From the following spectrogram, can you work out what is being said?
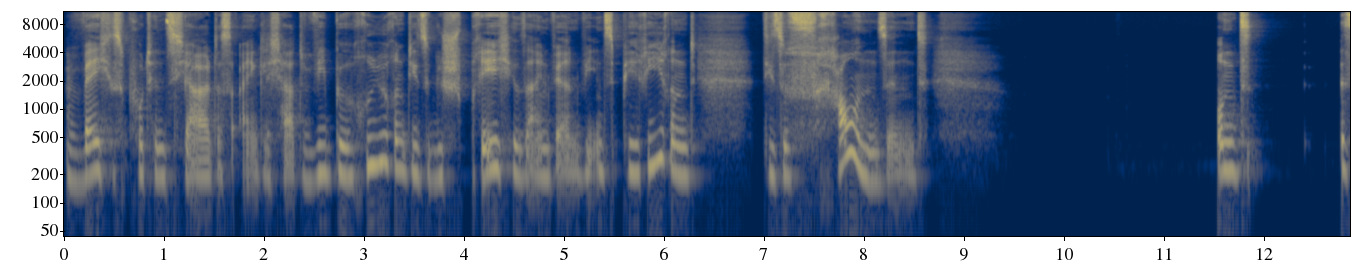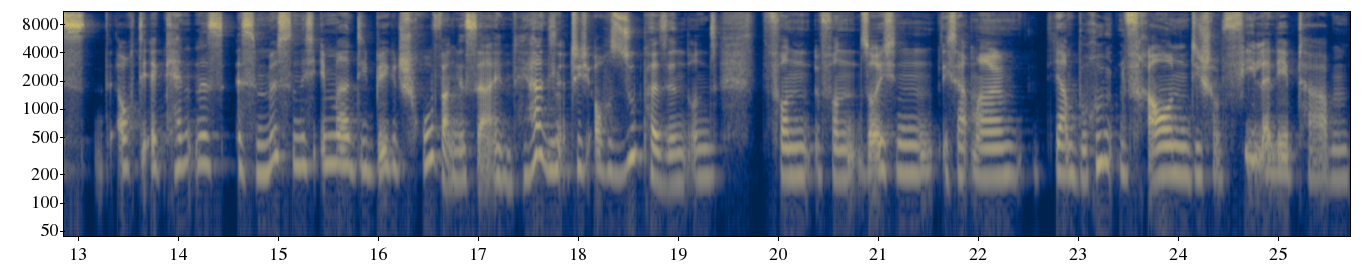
welches Potenzial das eigentlich hat, wie berührend diese Gespräche sein werden, wie inspirierend diese Frauen sind. Und es auch die Erkenntnis, es müssen nicht immer die Birgit Schrowange sein, ja, die natürlich auch super sind und von, von solchen, ich sag mal, ja, berühmten Frauen, die schon viel erlebt haben,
